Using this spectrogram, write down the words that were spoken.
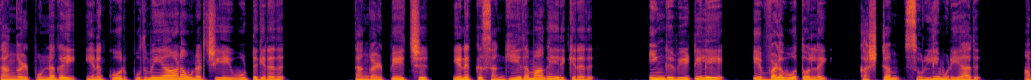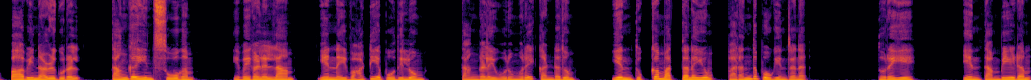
தங்கள் புன்னகை எனக்கு ஒரு புதுமையான உணர்ச்சியை ஊட்டுகிறது. தங்கள் பேச்சு எனக்கு சங்கீதமாக இருக்கிறது. இங்கு வீட்டிலே எவ்வளவோ தொல்லை கஷ்டம் சொல்லி முடியாது. அப்பாவின் அழுகுரல் தங்கையின் சோகம் இவைகளெல்லாம் என்னை வாட்டிய போதிலும் தங்களை ஒருமுறை கண்டதும் என் துக்கம் அத்தனையும் பறந்து போகின்றன. துரையே என் தம்பியிடம்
